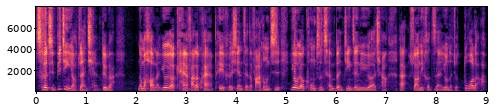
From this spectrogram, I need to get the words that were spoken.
车企毕竟要赚钱，对吧？那么好了，又要开发的快，配合现在的发动机，又要控制成本，竞争力又要强，哎，双离合自然用的就多了啊。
